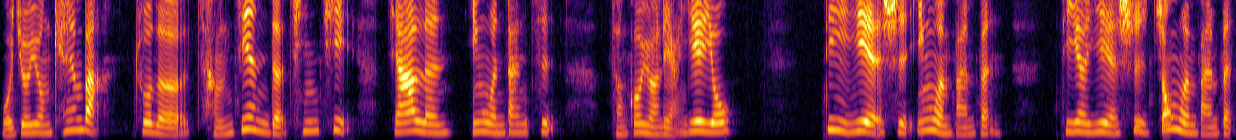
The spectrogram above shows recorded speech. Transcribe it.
我就用 Canva 做了常见的亲戚、家人英文单字，总共有两页哟。第一页是英文版本，第二页是中文版本。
